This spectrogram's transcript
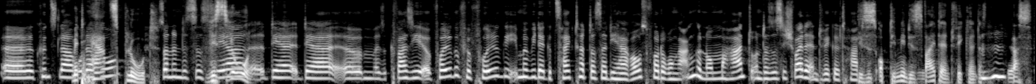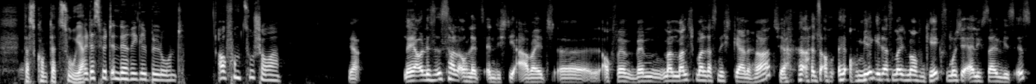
äh, Künstler Mit oder Herzblut, so, sondern das ist Vision. der, der, der ähm, quasi Folge für Folge immer wieder gezeigt hat, dass er die Herausforderungen angenommen hat hat und dass es sich weiterentwickelt hat. Dieses Optimieren, dieses Weiterentwickeln, das, mhm. das, das kommt dazu, ja. Weil das wird in der Regel belohnt. Auch vom Zuschauer. Ja. Naja, und es ist halt auch letztendlich die Arbeit, äh, auch wenn, wenn man manchmal das nicht gerne hört, ja, also auch, auch mir geht das manchmal auf den Keks, muss ich ja ehrlich sein, wie es ist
